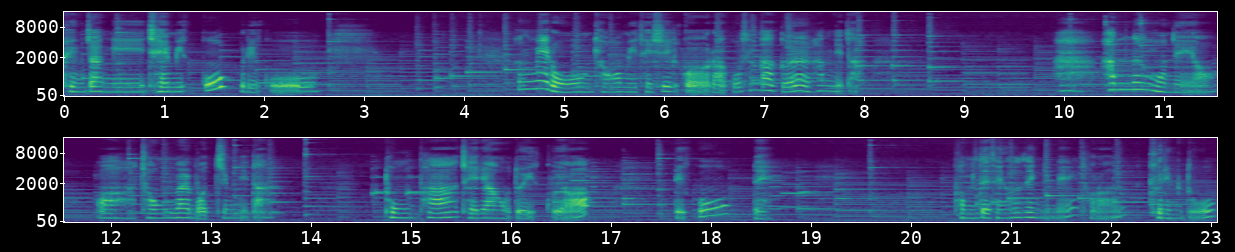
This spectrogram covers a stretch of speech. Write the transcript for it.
굉장히 재밌고 그리고 흥미로운 경험이 되실 거라고 생각을 합니다. 함능호네요. 와, 정말 멋집니다. 동파 재량호도 있고요. 그리고 네. 범대생 선생님의 저런 그림도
